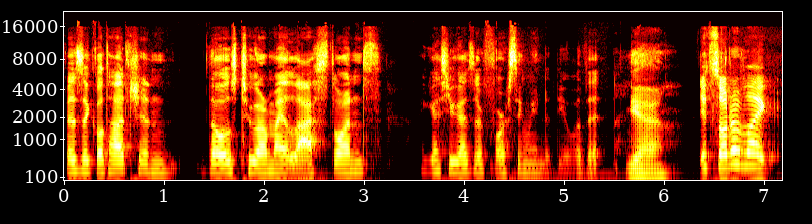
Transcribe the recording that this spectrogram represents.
physical touch and those two are my last ones. I guess you guys are forcing me to deal with it. Yeah. It's sort of like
